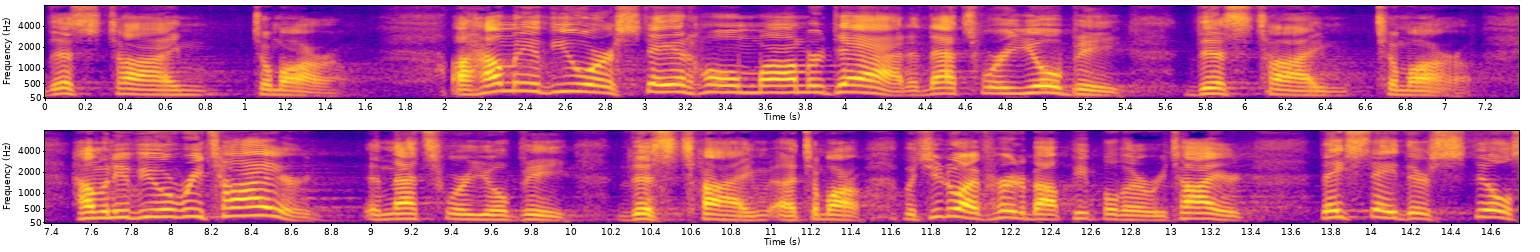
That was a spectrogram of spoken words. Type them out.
this time tomorrow? Uh, how many of you are stay at home mom or dad, and that's where you'll be this time tomorrow? How many of you are retired, and that's where you'll be this time uh, tomorrow? But you know, I've heard about people that are retired. They say there's still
